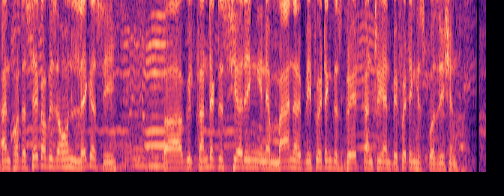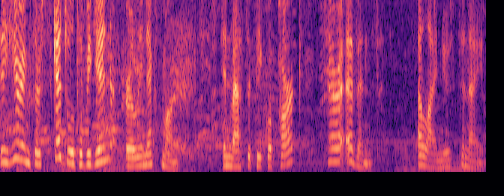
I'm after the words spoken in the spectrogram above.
and for the sake of his own legacy, uh, will conduct this hearing in a manner befitting this great country and befitting his position. The hearings are scheduled to begin early next month. In Massapequa Park, Tara Evans, LI News Tonight.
